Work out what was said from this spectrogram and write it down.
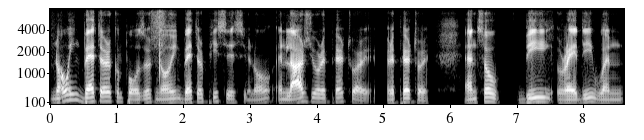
knowing better composers knowing better pieces you know enlarge your repertoire repertoire and so be ready when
